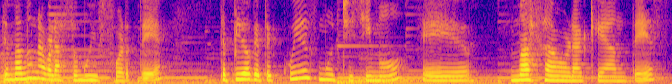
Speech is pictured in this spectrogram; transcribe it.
Te mando un abrazo muy fuerte. Te pido que te cuides muchísimo, eh, más ahora que antes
